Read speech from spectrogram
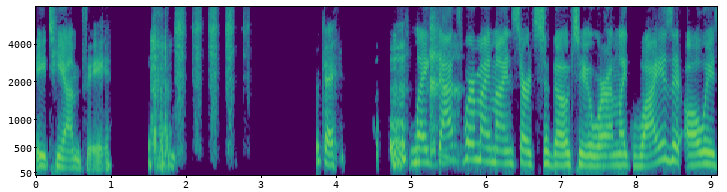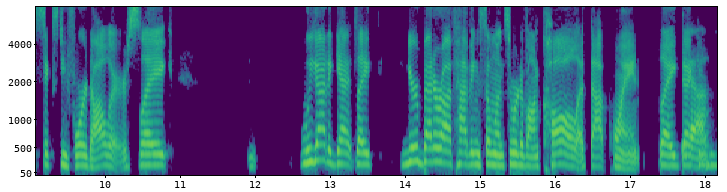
ATM fee. okay like that's where my mind starts to go to where I'm like, why is it always $64? Like, we got to get, like, you're better off having someone sort of on call at that point like that yeah. can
